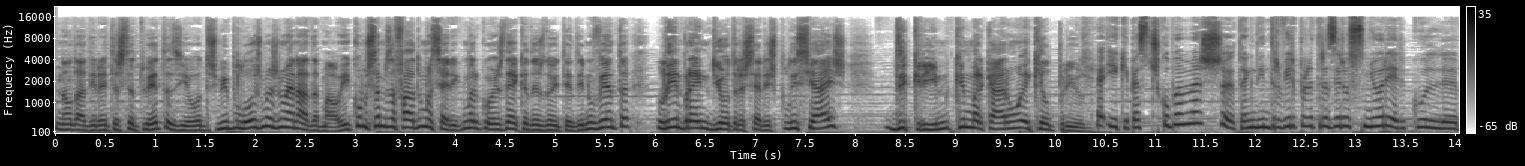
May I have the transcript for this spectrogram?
não dá direito a estatuetas e a outros bibelôs, mas não é nada mau. E como estamos a falar de uma série que marcou as décadas de 80 e 90, lembrei-me de outras séries policiais de crime que marcaram aquele período. E aqui peço desculpa, mas eh, tenho de intervir para trazer o Sr. Hercule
